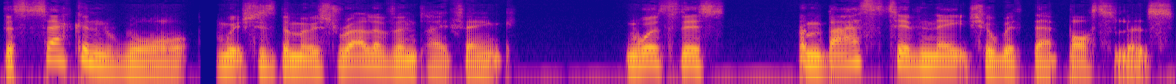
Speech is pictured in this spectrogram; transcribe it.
The second war, which is the most relevant, I think, was this combative nature with their bottlers.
